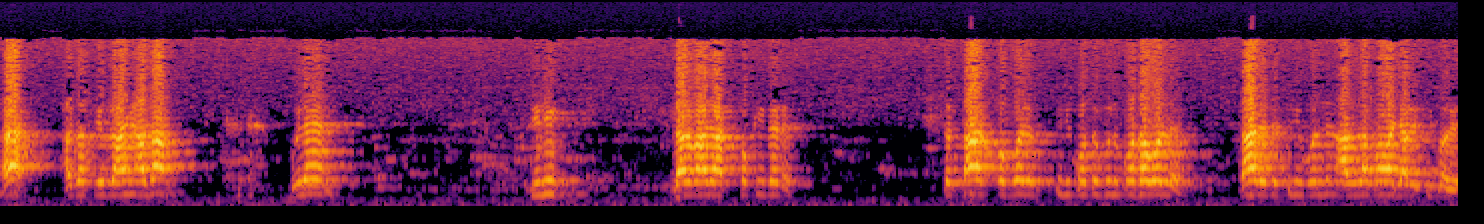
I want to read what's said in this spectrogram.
হ্যাঁ হাজরত ইব্রাহিম আদম, বুঝলেন? তিনি দরবাজা ফকি দিলেন তো তার উপরে তিনি কতগুলো কথা বললেন? এতে তিনি বললেন, আল্লাহ পাওয়া যাবে কি করে?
